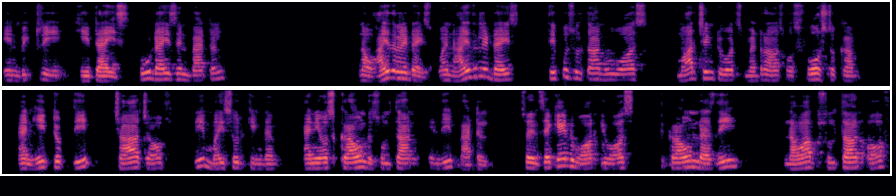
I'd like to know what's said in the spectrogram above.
in victory, he dies. Who dies in battle? Now, Hyder Ali dies. When Hyder Ali dies, Tipu Sultan, who was marching towards Madras, was forced to come and he took the charge of the Mysore kingdom and he was crowned Sultan in the battle. So in second war, he was crowned as the Nawab Sultan of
